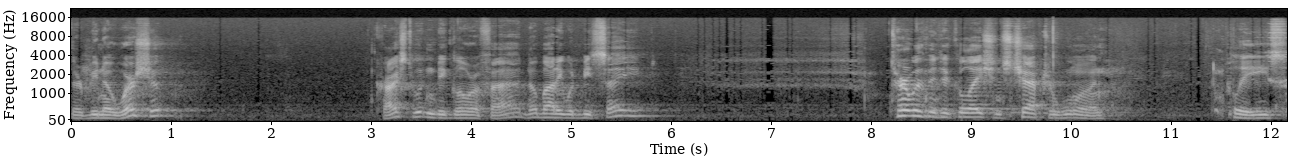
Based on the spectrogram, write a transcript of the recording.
There'd be no worship. Christ wouldn't be glorified. Nobody would be saved. Turn with me to Galatians chapter 1, please.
